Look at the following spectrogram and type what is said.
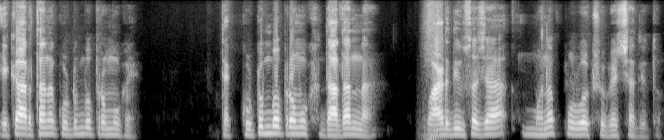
एका अर्थानं कुटुंब प्रमुख आहे. त्या कुटुंब प्रमुख दादांना वाढदिवसाच्या मनपूर्वक शुभेच्छा देतो.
